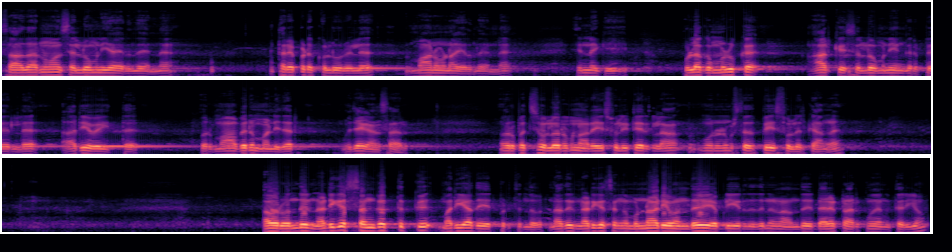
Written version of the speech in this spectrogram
சாதாரணமாக செல்வமணியாக இருந்த என்ன? திரைப்படக் கல்லூரியில் மாணவனாக இருந்த என்ன? இன்னைக்கு உலகம் முழுக்க ஆர்கே செல்வமணிங்கிற பேரில் அறிய வைத்த ஒரு மாபெரும் மனிதர் விஜயகாந்த் சார். அவரை பற்றி சொல்லணும்னு நிறைய சொல்லிகிட்டே இருக்கலாம். மூணு நிமிஷத்தை பேச சொல்லியிருக்காங்க. அவர் வந்து நடிகர் சங்கத்துக்கு மரியாதை ஏற்படுத்தியிருந்தவர். அது நடிகர் சங்கம் முன்னாடி வந்து எப்படி இருந்ததுன்னு நான் வந்து டைரக்டராக இருக்கும்போது எனக்கு தெரியும்.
